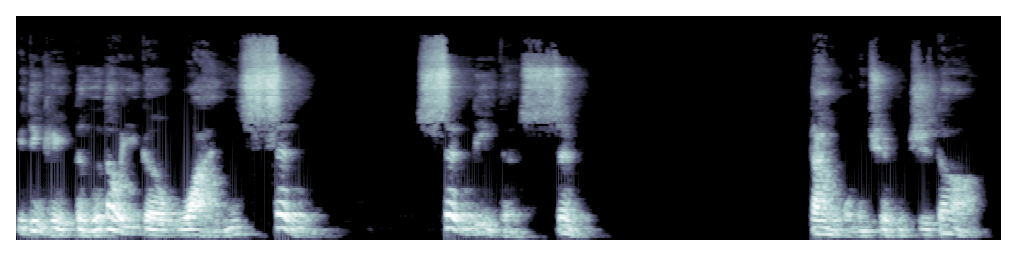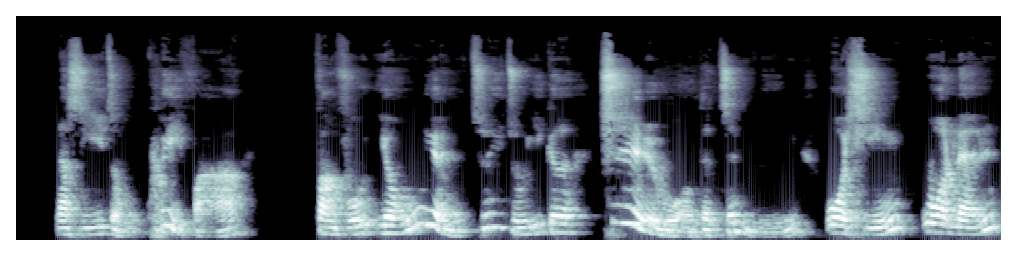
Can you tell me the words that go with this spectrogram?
一定可以得到一个完胜、胜利的胜。但我们却不知道，那是一种匮乏，仿佛永远追逐一个自我的证明：我行，我能。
